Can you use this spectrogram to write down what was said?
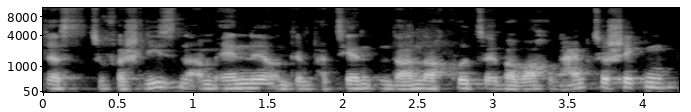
das zu verschließen am Ende und den Patienten dann nach kurzer Überwachung heimzuschicken,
